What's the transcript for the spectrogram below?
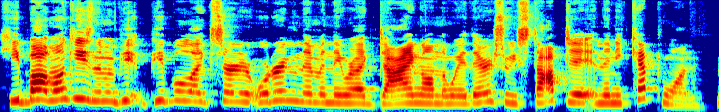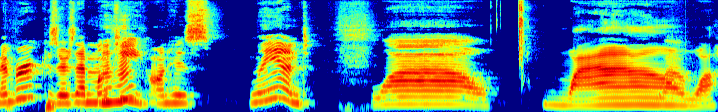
He bought monkeys, and then pe- people like started ordering them, and they were like dying on the way there, so he stopped it, and then he kept one. Remember? Because there's that mm-hmm. monkey on his land. Wow. Wow. Wow.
